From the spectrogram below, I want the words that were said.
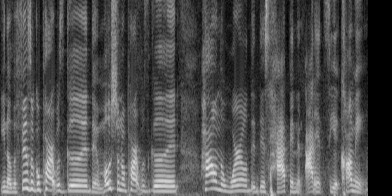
You know, the physical part was good, the emotional part was good. How in the world did this happen and I didn't see it coming?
